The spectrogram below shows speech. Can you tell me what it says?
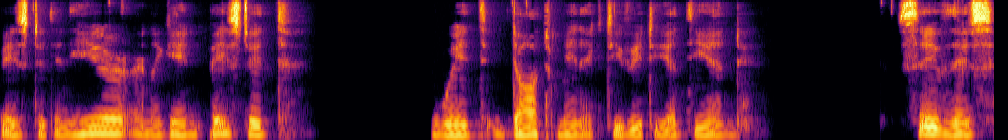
paste it in here and again paste it with main activity at the end. Save this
